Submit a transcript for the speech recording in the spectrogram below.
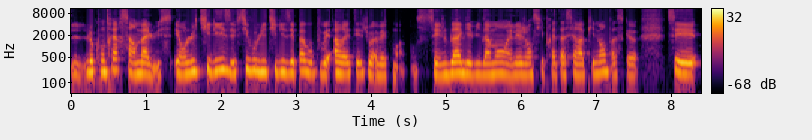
le contraire, c'est un malus et on l'utilise et si vous l'utilisez pas, vous pouvez arrêter de jouer avec moi. C'est une blague évidemment et les gens s'y prêtent assez rapidement parce que c'est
